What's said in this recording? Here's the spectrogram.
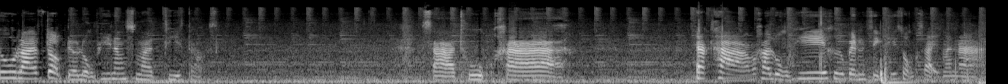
ดูไลฟ์จบเดี๋ยวหลวงพี่นั่งสมาธิต่อ สาธุค่ะ อยากถามค่ะหลวงพี่คือเป็นสิ่งที่สงสัยมานาน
